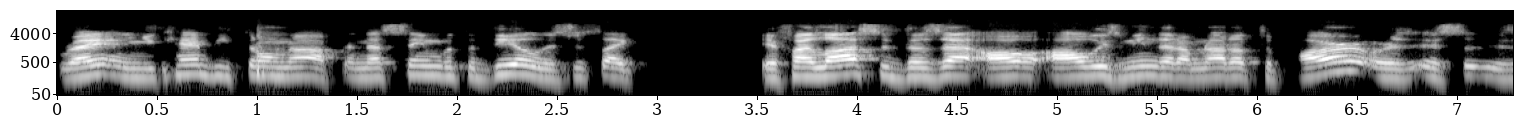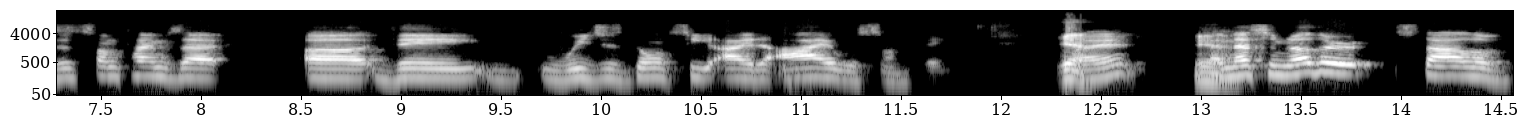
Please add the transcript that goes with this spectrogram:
right? And you can't be thrown off. And that's same with the deal. It's just like if I lost it, does that all, always mean that I'm not up to par, or is, is, is it sometimes that uh, they we just don't see eye to eye with something, Yeah. right? Yeah. And that's another style of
